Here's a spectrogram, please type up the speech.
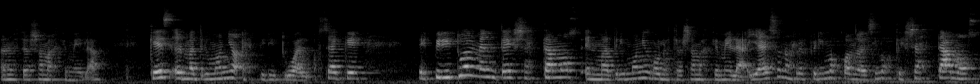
a nuestra llama gemela, que es el matrimonio espiritual. O sea que Espiritualmente ya estamos en matrimonio con nuestra llama gemela y a eso nos referimos cuando decimos que ya estamos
